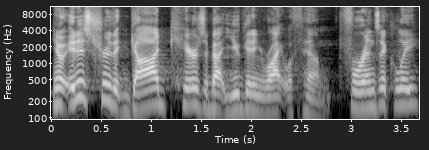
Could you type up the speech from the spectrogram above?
You know, it is true that God cares about you getting right with Him forensically,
